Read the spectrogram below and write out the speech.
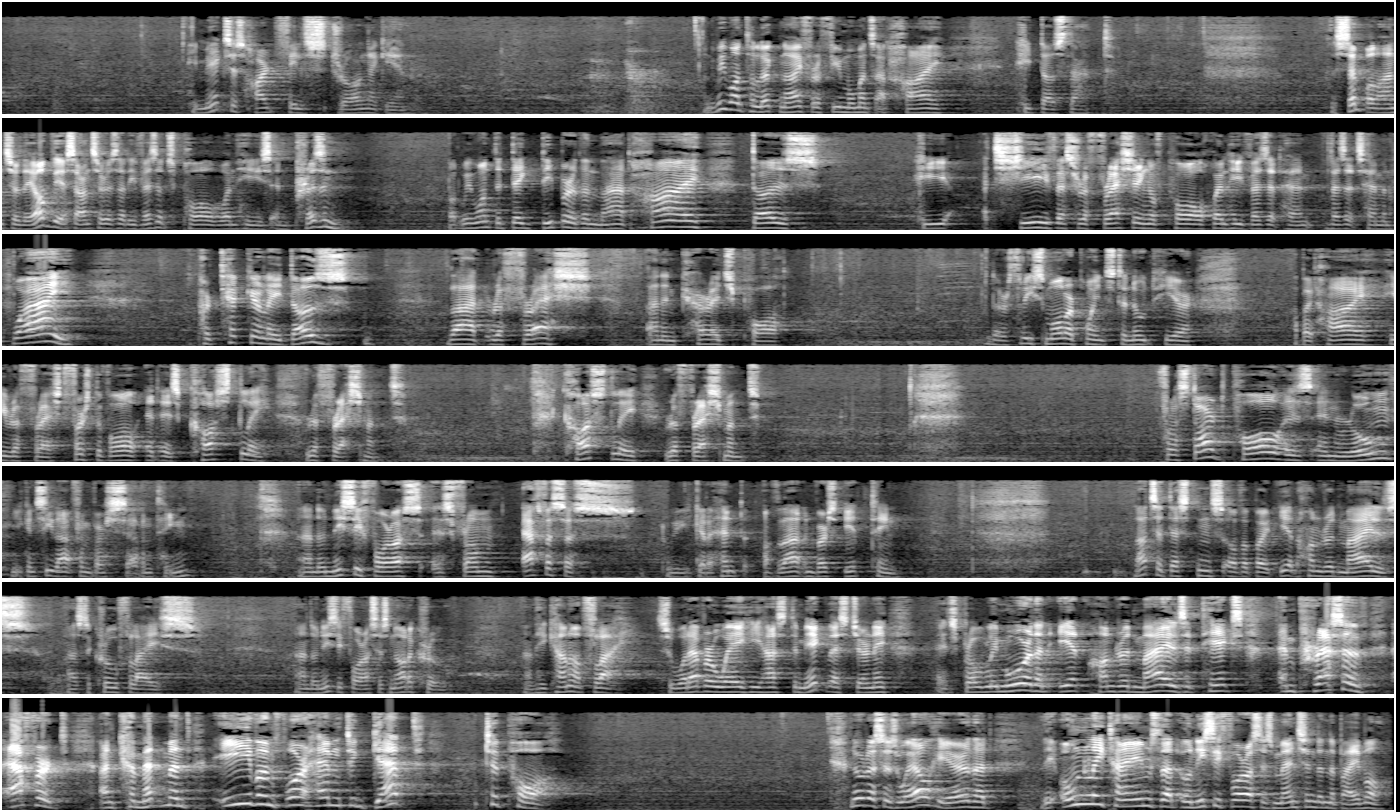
He makes his heart feel strong again. And we want to look now for a few moments at how he does that. The simple answer, the obvious answer, is that he visits Paul when he's in prison. But we want to dig deeper than that. How does he achieve this refreshing of Paul when he visit him, visits him, and why particularly does that refresh and encourage Paul? There are three smaller points to note here about how he refreshed. First of all, it is costly refreshment. Costly refreshment. For a start, Paul is in Rome. You can see that from verse 17. And Onesiphorus is from Ephesus. We get a hint of that in verse 18. That's a distance of about 800 miles as the crow flies. And Onesiphorus is not a crow, and he cannot fly. So, whatever way he has to make this journey, it's probably more than 800 miles. It takes impressive effort and commitment even for him to get to Paul. Notice as well here that the only times that Onesiphorus is mentioned in the Bible,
